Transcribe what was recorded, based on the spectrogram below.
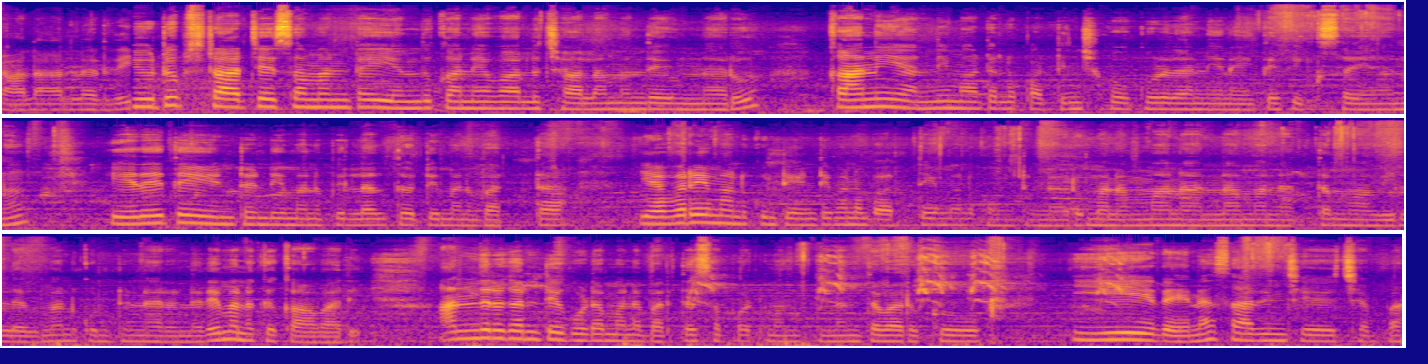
చాలా అల్లరిది. యూట్యూబ్ స్టార్ట్ చేసామంటే ఎందుకు అనేవాళ్ళు చాలామందే ఉన్నారు. కానీ అన్ని మాటలు పట్టించుకోకూడదని నేనైతే ఫిక్స్ అయ్యాను. ఏదైతే ఏంటండి మన పిల్లలతోటి మన భర్త ఎవరేమనుకుంటే ఏంటి? మన భర్త ఏమనుకుంటున్నారు? మన అమ్మ నాన్న మన అత్తమ్మ వీళ్ళు ఏమనుకుంటున్నారు అన్నదే మనకు కావాలి. అందరికంటే కూడా మన భర్త సపోర్ట్ మనకున్నంత వరకు ఏదైనా సాధించేయచ్చబ్బా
